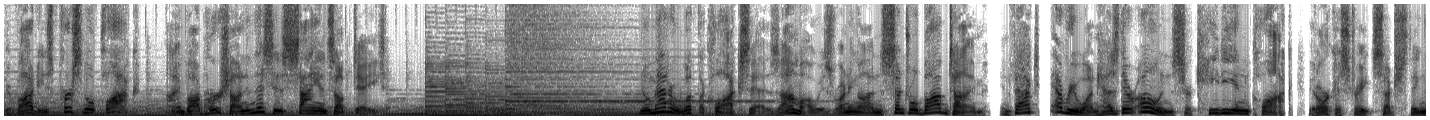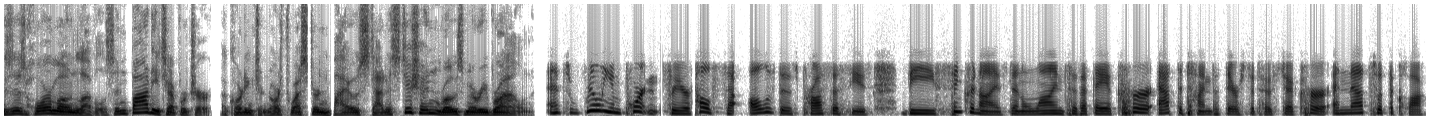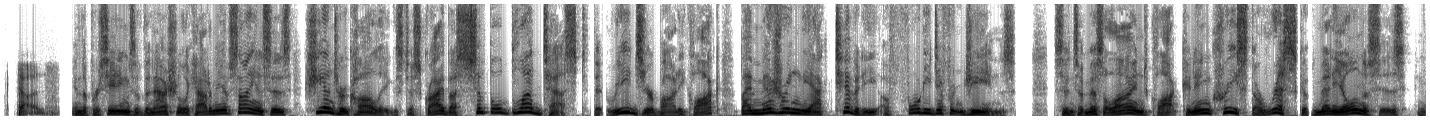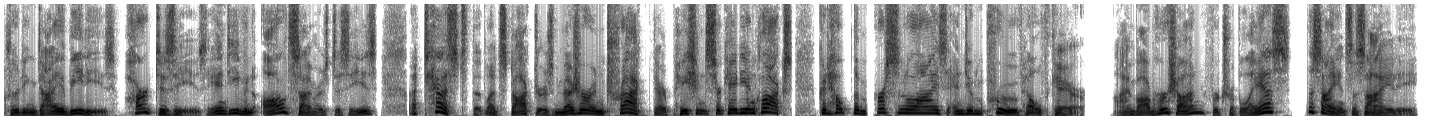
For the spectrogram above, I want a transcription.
your body's personal clock. I'm Bob Hirshon, and this is Science Update. No matter what the clock says, I'm always running on Central Bob time. In fact, everyone has their own circadian clock. It orchestrates such things as hormone levels and body temperature, according to Northwestern biostatistician Rosemary Braun. And it's really important for your health that all of those processes be synchronized and aligned so that they occur at the time that they're supposed to occur. And that's what the clock does. In the proceedings of the National Academy of Sciences, she and her colleagues describe a simple blood test that reads your body clock by measuring the activity of 40 different genes. Since a misaligned clock can increase the risk of many illnesses, including diabetes, heart disease, and even Alzheimer's disease, a test that lets doctors measure and track their patients' circadian clocks could help them personalize and improve health care. I'm Bob Hirshon for AAAS, the Science Society.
